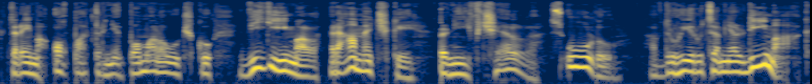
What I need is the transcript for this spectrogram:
kterýma opatrně pomaloučku vidímal rámečky plný včel z úlu a v druhé ruce měl dýmák.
